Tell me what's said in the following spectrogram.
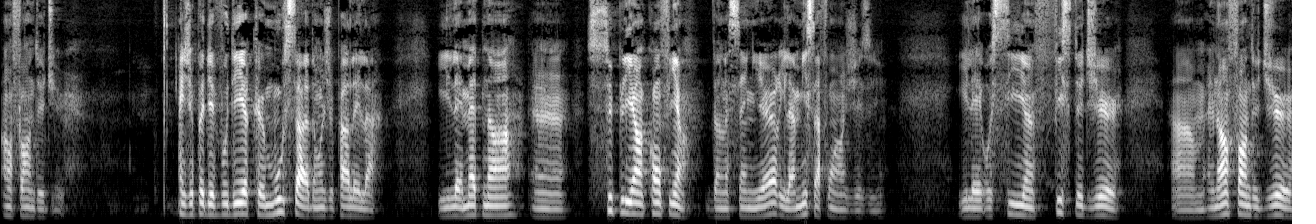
enfants de Dieu. Et je peux vous dire que Moussa, dont je parlais là, il est maintenant un suppliant confiant dans le Seigneur. Il a mis sa foi en Jésus. Il est aussi un fils de Dieu, euh, un enfant de Dieu.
